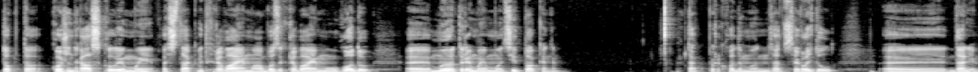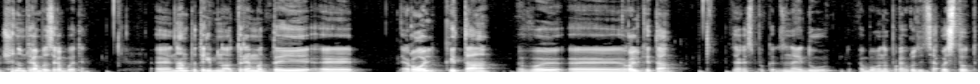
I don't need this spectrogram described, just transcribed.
Тобто, кожен раз, коли ми ось так відкриваємо або закриваємо угоду, е, ми отримуємо ці токени. Так, переходимо назад в цей розділ. Е, Далі, що нам треба зробити? Е, Нам потрібно отримати роль кита в роль кита. Зараз знайду, або воно прогрузиться ось тут.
